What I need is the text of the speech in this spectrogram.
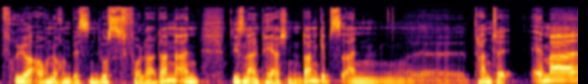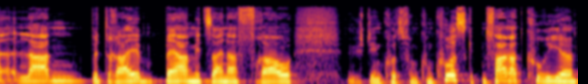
Früher auch noch ein bisschen lustvoller. Dann ein, die sind ein Pärchen. Dann gibt's einen äh, Tante Emma Ladenbetreiber mit seiner Frau. Wir stehen kurz vom Konkurs. Gibt einen Fahrradkurier.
